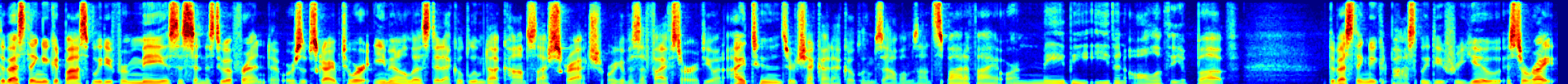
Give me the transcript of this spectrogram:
The best thing you could possibly do for me is to send this to a friend or subscribe to our email list at echobloom.com slash scratch or give us a five-star review on iTunes or check out Echo Bloom's albums on Spotify or maybe even all of the above. The best thing we could possibly do for you is to write.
